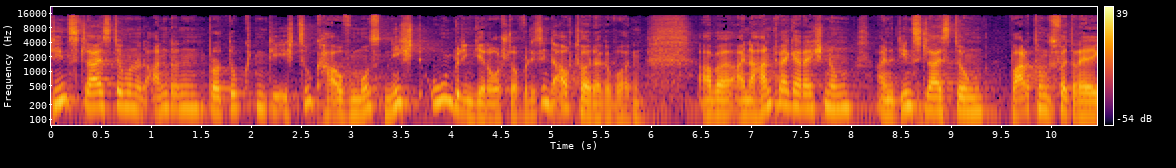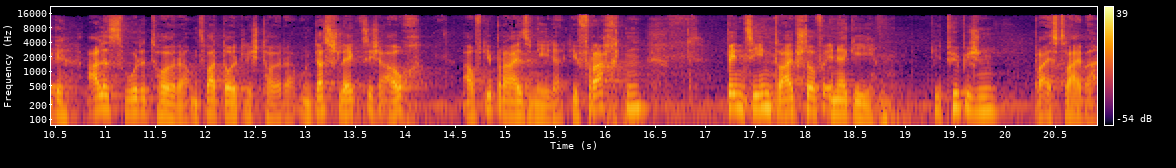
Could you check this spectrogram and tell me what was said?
Dienstleistungen und anderen Produkten, die ich zukaufen muss, nicht unbedingt die Rohstoffe, die sind auch teurer geworden. Aber eine Handwerkerrechnung, eine Dienstleistung, Wartungsverträge, alles wurde teurer und zwar deutlich teurer. Und das schlägt sich auch auf die Preise nieder. Die Frachten, Benzin, Treibstoff, Energie, die typischen Preistreiber.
